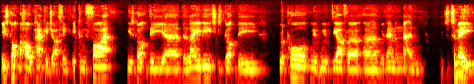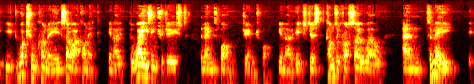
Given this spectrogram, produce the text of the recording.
he's got the whole package. I think he can fight. He's got the uh, the ladies. He's got the rapport with, with the other uh, with them and that. And to me, you watch Sean Connery. It's so iconic. You know the way he's introduced the name's Bond, James Bond. You know, it's just comes across so well. And to me, it,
